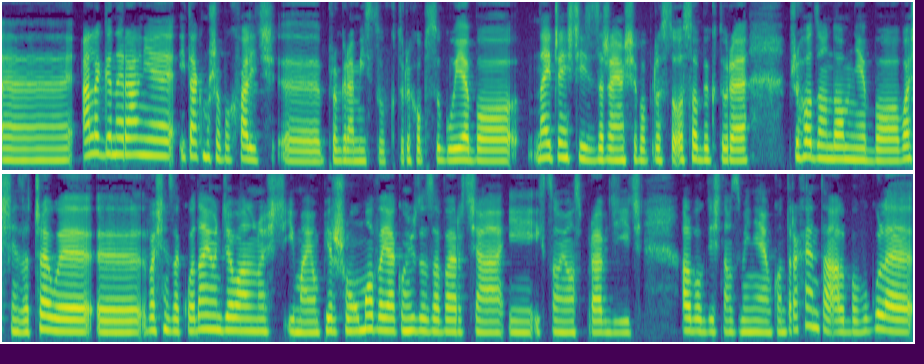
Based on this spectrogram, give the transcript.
E, ale generalnie i tak muszę pochwalić e, programistów, których obsługuję, bo najczęściej zdarzają się po prostu osoby, które przychodzą do mnie, bo właśnie zaczęły, e, właśnie zakładają działalność i mają pierwszą umowę jakąś do zawarcia i, i chcą ją sprawdzić, albo gdzieś tam zmieniają kontrahenta, albo w ogóle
